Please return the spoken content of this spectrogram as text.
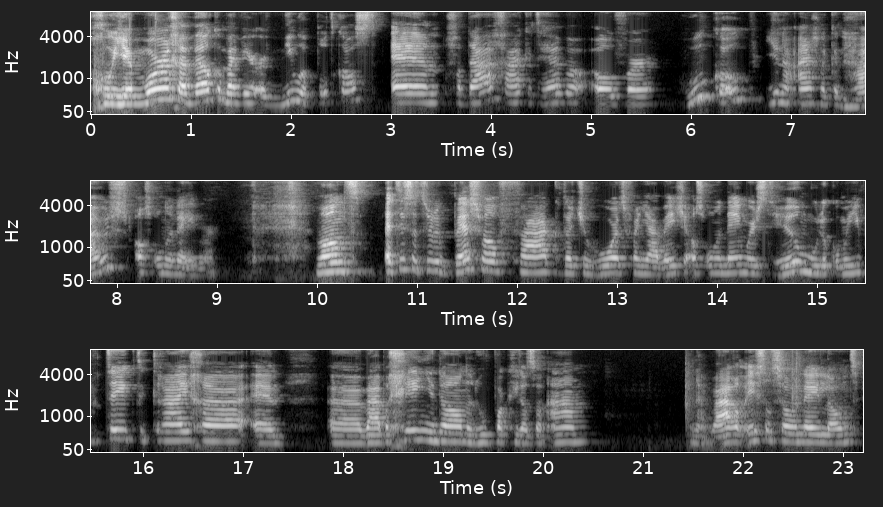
Goedemorgen, welkom bij weer een nieuwe podcast. En vandaag ga ik het hebben over hoe koop je nou eigenlijk een huis als ondernemer? Want het is natuurlijk best wel vaak dat je hoort van ja, weet je, als ondernemer is het heel moeilijk om een hypotheek te krijgen. En uh, waar begin je dan en hoe pak je dat dan aan? Nou, waarom is dat zo in Nederland?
